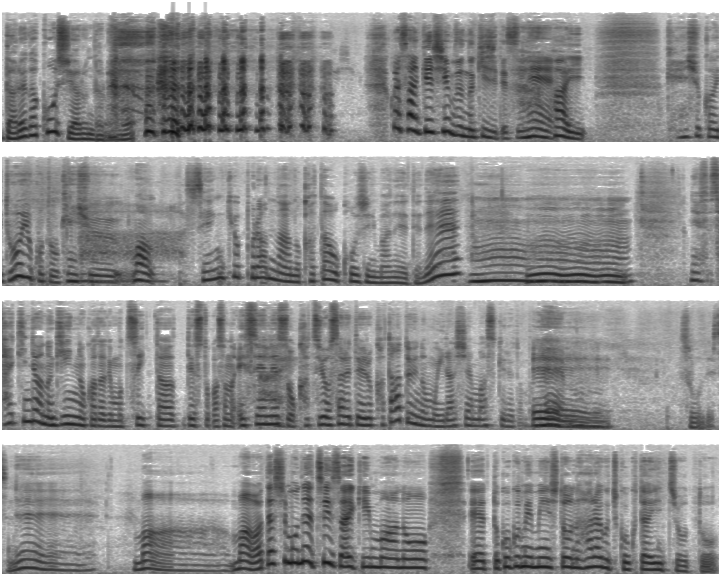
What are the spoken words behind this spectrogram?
誰が講師やるんだろうね。これ産経新聞の記事ですね。はい。研修会どういうことを研修まあ選挙プランナーの方を講師に招いてね。うんうんうんね、最近ではの議員の方でもツイッターですとかその SNS を活用されている方というのもいらっしゃいますけれどもね。えーうん、そうですね。まあ、まあ私もねつい最近もあの、えっと国民民主党の原口国対委員長と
